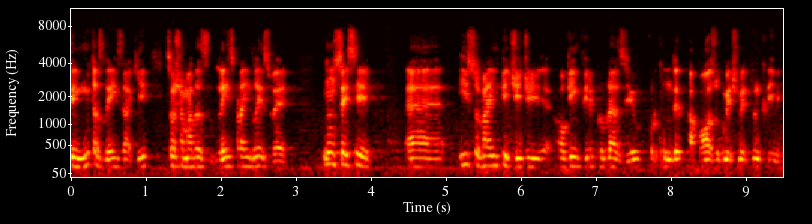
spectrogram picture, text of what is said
Tem muitas leis aqui que são chamadas leis para inglês ver. Não sei se é, isso vai impedir de alguém vir para o Brasil por, após o cometimento de um crime.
